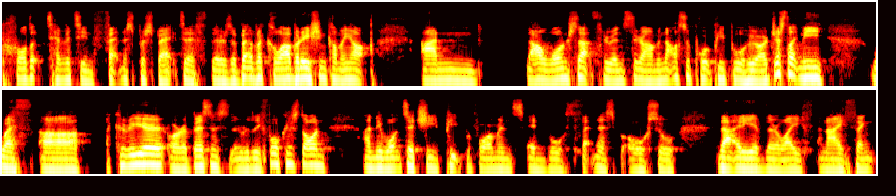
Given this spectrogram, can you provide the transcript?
productivity and fitness perspective. There's a bit of a collaboration coming up, and I'll launch that through Instagram, and that'll support people who are just like me with uh, a career or a business that they're really focused on, and they want to achieve peak performance in both fitness but also that area of their life. And I think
